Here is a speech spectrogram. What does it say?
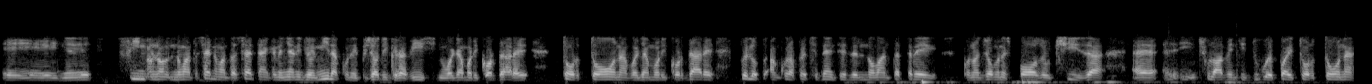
e fino al 96-97, anche negli anni 2000, con episodi gravissimi. Vogliamo ricordare Tortona, vogliamo ricordare quello ancora precedente del 93, con una giovane sposa uccisa eh, sulla 22, poi Tortona,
